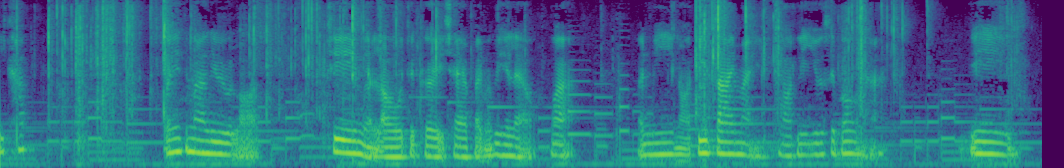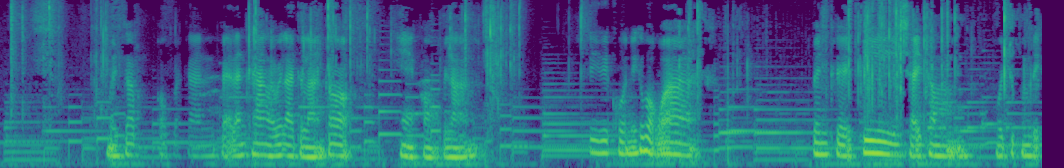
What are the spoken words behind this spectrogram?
ดีครับ วันนี้จะมารีวิวหลอด ที่เหมือนเราจะเคยแชร์ไปเมื่อปีที่แล้วว่า มันมีหลอดดีไซน์ใหม่ หลอด reusable นะคะที่เหมือนกับออกแบบการแปะด้านข้างแล้วเวลาจะล้างก็แหกออกไปล้างซิลิโคนนี่ก็บอกว่า เป็นเกรดที่ใช้ทำหัวจุกน้ำเด็ก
